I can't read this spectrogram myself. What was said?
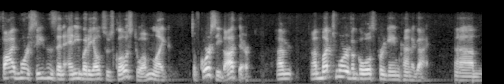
five more seasons than anybody else who's close to him, like of course he got there. I'm I'm much more of a goals per game kind of guy. Um,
